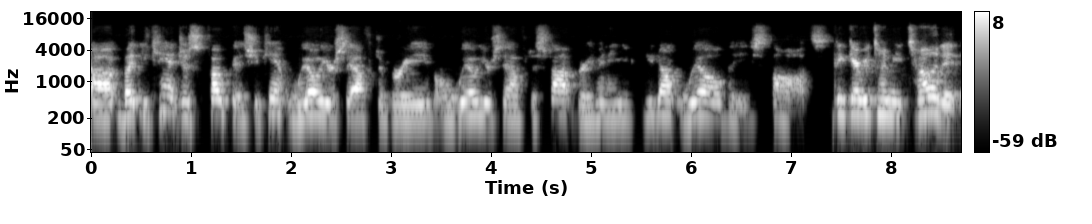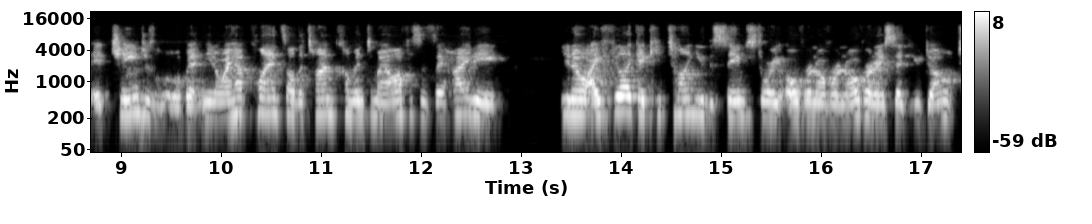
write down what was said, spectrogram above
Uh, but you can't just focus. You can't will yourself to grieve or will yourself to stop grieving, and you, you don't will these thoughts. I think every time you tell it, it, it changes a little bit. And, you know, I have clients all the time come into my office and say, Heidi, you know, I feel like I keep telling you the same story over and over and over. And I said, you don't.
